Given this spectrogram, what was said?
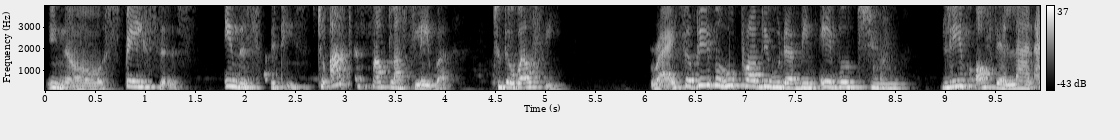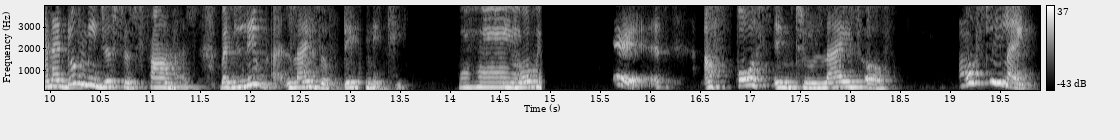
you know, spaces in the cities to act as surplus labor to the wealthy. Right. So people who probably would have been able to live off their land. And I don't mean just as farmers, but live lives of dignity. Mm-hmm. In what we is are forced into lives of mostly like,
